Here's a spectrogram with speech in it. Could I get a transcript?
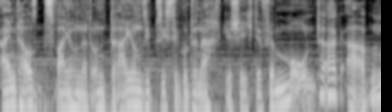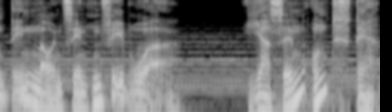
1273. Gute Nacht Geschichte für Montagabend, den 19. Februar. Yassin und der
